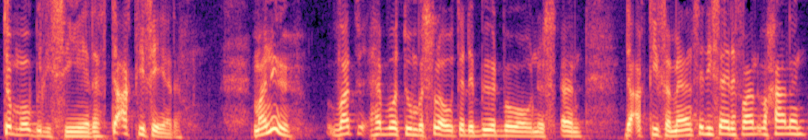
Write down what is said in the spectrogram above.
te mobiliseren, te activeren. Maar nu, wat hebben we toen besloten, de buurtbewoners en de actieve mensen? Die zeiden van, we gaan een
